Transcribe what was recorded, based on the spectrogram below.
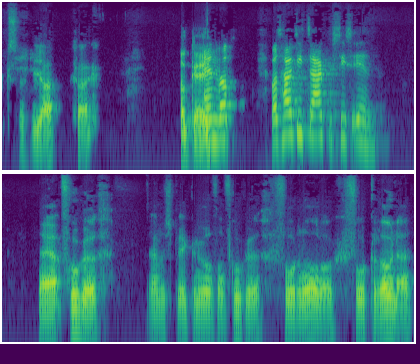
Ik zei, ja, graag. Oké. En wat, wat houdt die taak precies in? Nou ja, vroeger, ja, we spreken nu al van vroeger, voor de oorlog, voor corona.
